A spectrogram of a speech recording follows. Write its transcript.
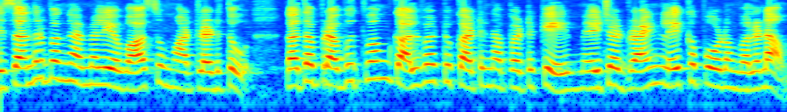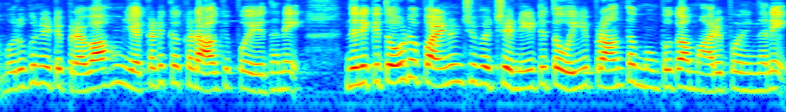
ఈ సందర్భంగా ఎమ్మెల్యే వాసు మాట్లాడుతూ గత ప్రభుత్వం కల్వర్టు కట్టినప్పటికీ మేజర్ డ్రైన్ లేకపోవడం వలన మురుగునీటి ప్రవాహం ఎక్కడికక్కడ ఆగిపోయేదని దీనికి తోడు పైనుంచి వచ్చే నీటితో ఈ ప్రాంతం ముంపుగా మారిపోయిందని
